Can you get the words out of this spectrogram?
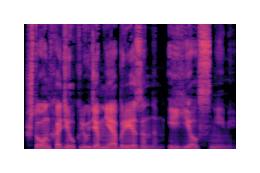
что он ходил к людям необрезанным и ел с ними.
